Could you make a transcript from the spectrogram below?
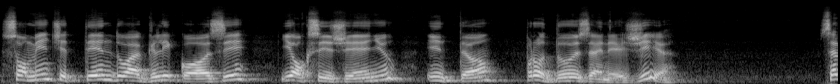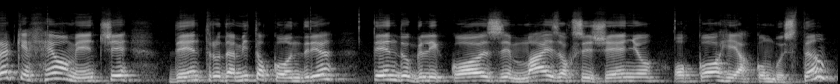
somente tendo a glicose e oxigênio, então produz a energia? Será que realmente dentro da mitocôndria, tendo glicose mais oxigênio, ocorre a combustão?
